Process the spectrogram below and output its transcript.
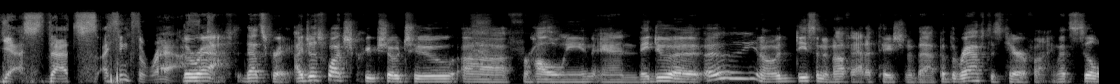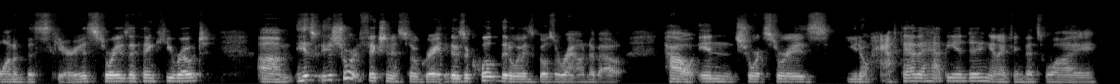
yes, that's I think the raft. The Raft. That's great. I just watched Creepshow two uh, for Halloween, and they do a, a you know a decent enough adaptation of that. But The Raft is terrifying. That's still one of the scariest stories I think he wrote. Um, his his short fiction is so great. There's a quote that always goes around about how in short stories you don't have to have a happy ending, and I think that's why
